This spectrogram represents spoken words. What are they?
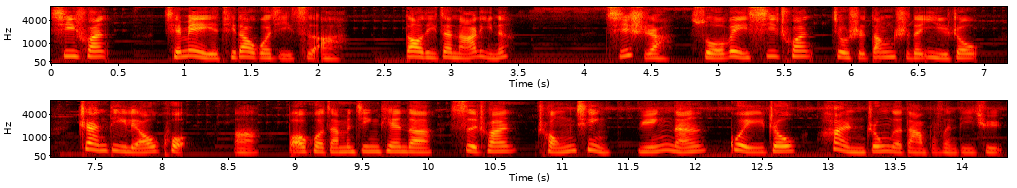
西川前面也提到过几次啊，到底在哪里呢？其实啊，所谓西川就是当时的益州，占地辽阔啊，包括咱们今天的四川、重庆、云南、贵州、汉中的大部分地区，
